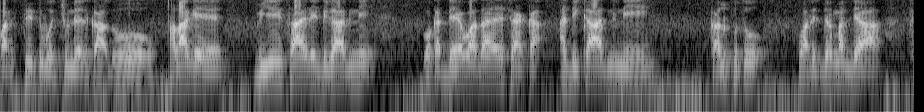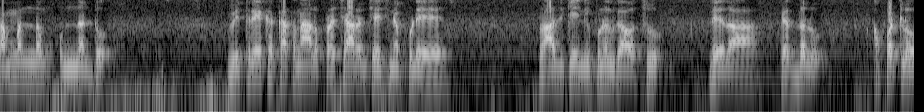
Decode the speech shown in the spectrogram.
పరిస్థితి వచ్చిండేది కాదు. అలాగే విజయసాయిరెడ్డి గారిని ఒక దేవాదాయ శాఖ అధికారిని కలుపుతూ వారిద్దరి మధ్య సంబంధం ఉందంటూ వ్యతిరేక కథనాలు ప్రచారం చేసినప్పుడే రాజకీయ నిపుణులు కావచ్చు లేదా పెద్దలు అప్పట్లో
